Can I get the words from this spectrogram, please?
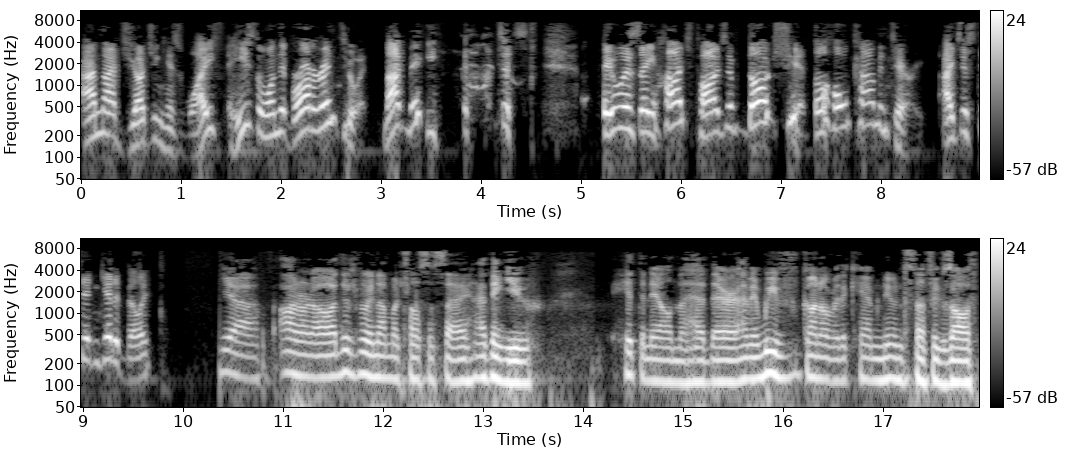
I'm not judging his wife. He's the one that brought her into it, not me. just, it was a hodgepodge of dog shit, the whole commentary. I just didn't get it, Billy. Yeah, I don't know. There's really not much else to say. I think you hit the nail on the head there. I mean, we've gone over the Cam Newton stuff exhaust,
